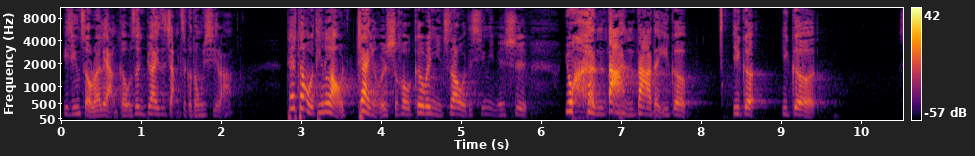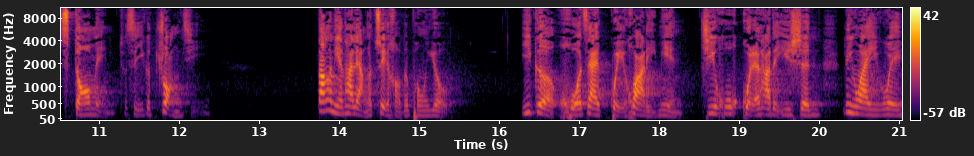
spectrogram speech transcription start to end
已经走了两个。”我说：“你不要一直讲这个东西啦。”但当我听老战友的时候，各位你知道我的心里面是有很大很大的一个一个一个 storming，就是一个撞击。当年他两个最好的朋友，一个活在鬼话里面。几乎毁了他的一生。另外一位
